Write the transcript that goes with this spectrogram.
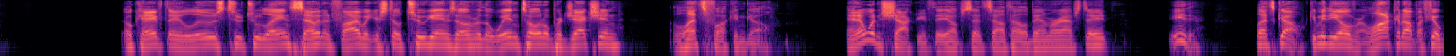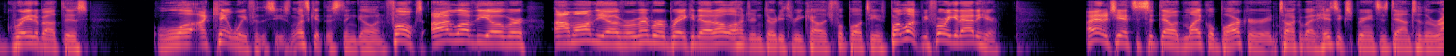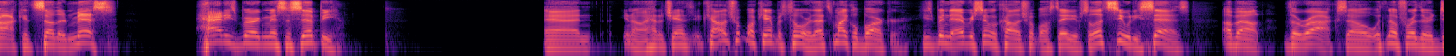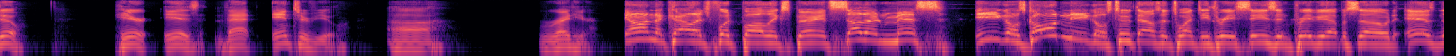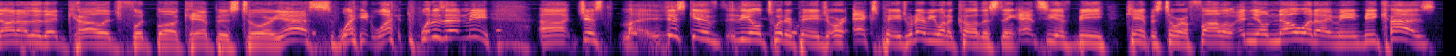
Okay, if they lose to Tulane, seven and five, but you're still two games over the win total projection, let's fucking go. And it wouldn't shock me if they upset South Alabama or App State either. Let's go. Give me the over. Lock it up. I feel great about this. Lo- I can't wait for the season. Let's get this thing going. Folks, I love the over. I'm on the over. Remember, we're breaking down all 133 college football teams. But look, before we get out of here, I had a chance to sit down with Michael Barker and talk about his experiences down to the Rock at Southern Miss. Hattiesburg, Mississippi. And, you know, I had a chance college football campus tour. That's Michael Barker. He's been to every single college football stadium. So let's see what he says about The Rock. So, with no further ado, Here is that interview, uh, right here on the college football experience. Southern Miss Eagles, Golden Eagles 2023 season preview episode is none other than college football campus tour. Yes. Wait, what? What does that mean? Uh, just, just give the old Twitter page or X page, whatever you want to call this thing at CFB campus tour a follow and you'll know what I mean because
